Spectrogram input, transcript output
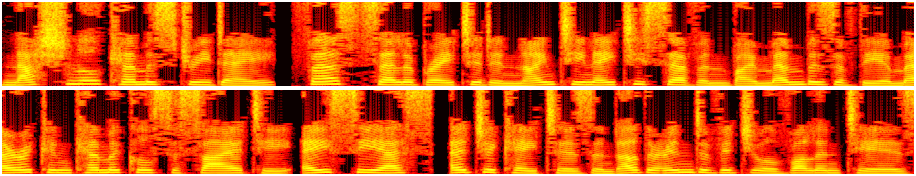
National Chemistry Day, first celebrated in 1987 by members of the American Chemical Society ACS, educators and other individual volunteers,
